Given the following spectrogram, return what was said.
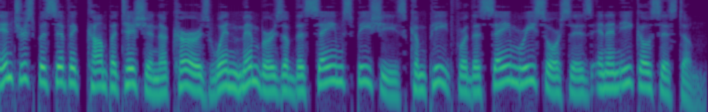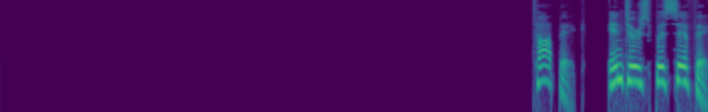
Interspecific competition occurs when members of the same species compete for the same resources in an ecosystem. Topic: Interspecific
